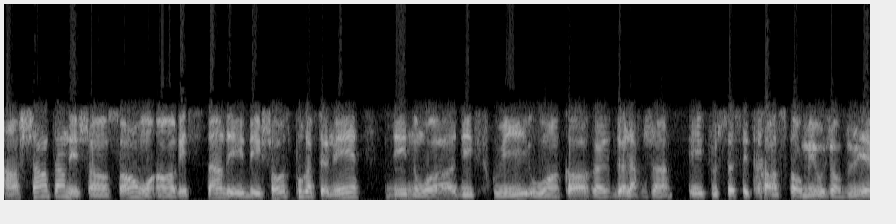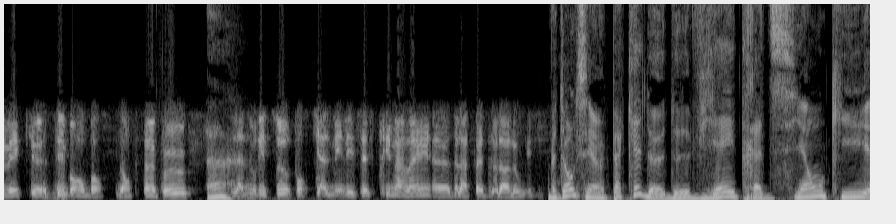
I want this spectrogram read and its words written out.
en chantant des chansons ou en récitant des, des choses pour obtenir des noix, des fruits ou encore euh, de l'argent. Et tout ça s'est transformé aujourd'hui avec euh, des bonbons. Donc, c'est un peu ah. la nourriture pour calmer les esprits malins euh, de la fête de l'Halloween. Mais donc, c'est un paquet de, de, vieilles traditions qui,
